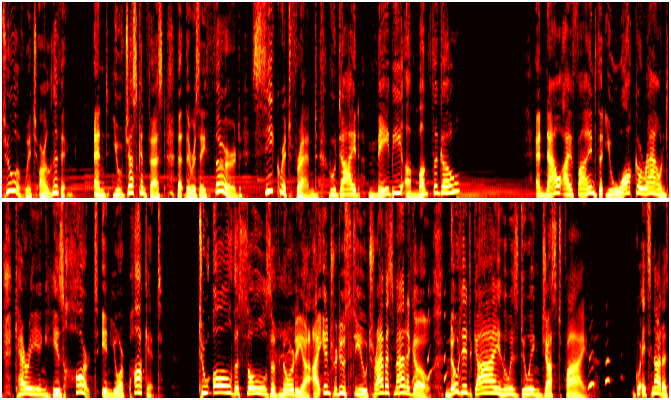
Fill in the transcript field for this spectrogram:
two of which are living. And you've just confessed that there is a third secret friend who died maybe a month ago? And now I find that you walk around carrying his heart in your pocket. To all the souls of Nordia, I introduce to you Travis Madigo, noted guy who is doing just fine. it's not a.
